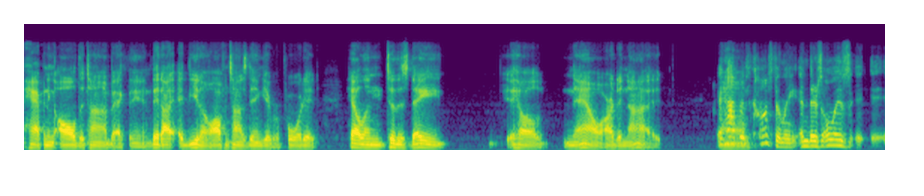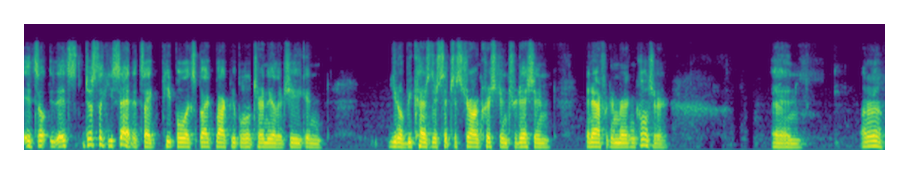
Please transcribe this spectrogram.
happening all the time back then that I, you know, oftentimes didn't get reported. hell, and to this day, hell, now are denied. It happens um, constantly, and there's always it's it's just like you said. It's like people expect black people to turn the other cheek, and you know because there's such a strong Christian tradition in African American culture, and I don't know.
